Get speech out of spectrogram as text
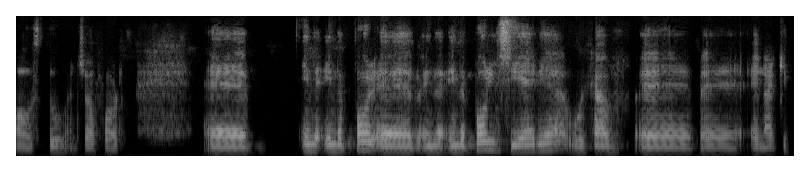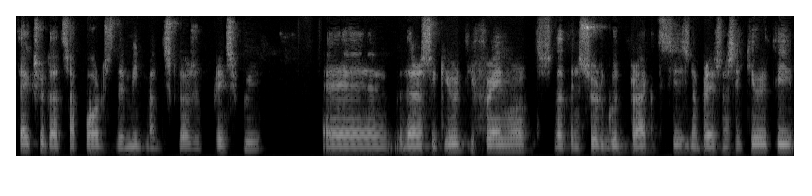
OAuth2, and so forth. Uh, in the in the, uh, in the in the policy area, we have uh, an architecture that supports the minimum disclosure principle. there are security frameworks that ensure good practices in operational security.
